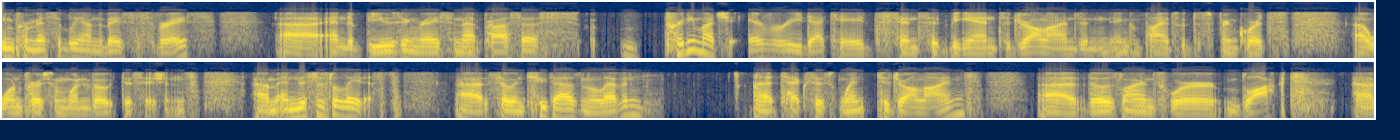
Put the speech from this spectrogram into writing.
impermissibly on the basis of race uh, and abusing race in that process pretty much every decade since it began to draw lines in, in compliance with the Supreme Court's uh, one person, one vote decisions. Um, and this is the latest. Uh, so in 2011, uh, Texas went to draw lines. Uh, those lines were blocked uh,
